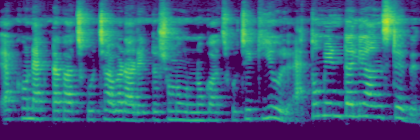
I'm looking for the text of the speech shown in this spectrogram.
এখন একটা কাজ করছে, আবার আরেকটা সময় অন্য কাজ করছে, কি হলো? এত মেন্টালি আনস্টেবল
